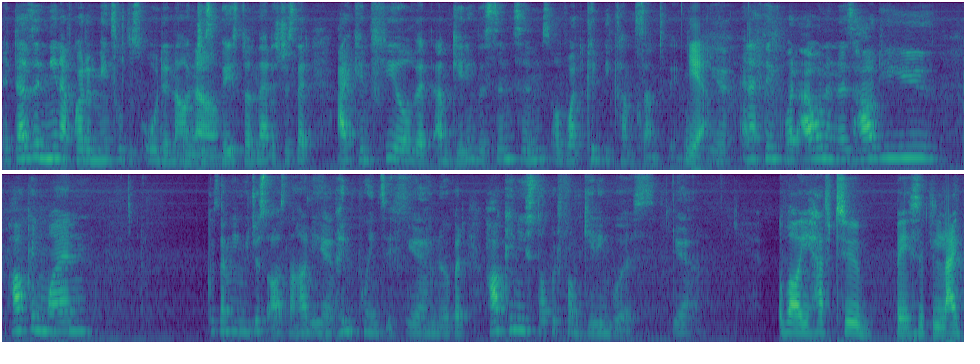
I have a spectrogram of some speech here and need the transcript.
It doesn't mean I've got a mental disorder now No. just based on that. It's just that I can feel that I'm getting the symptoms of what could become something. yeah Yeah. And I think what I want to know is how do you, how can one, because I mean, we just asked now, how do you Yeah. pinpoint if Yeah. you know, but how can you stop it from getting worse? Yeah. Well, you have to basically, like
